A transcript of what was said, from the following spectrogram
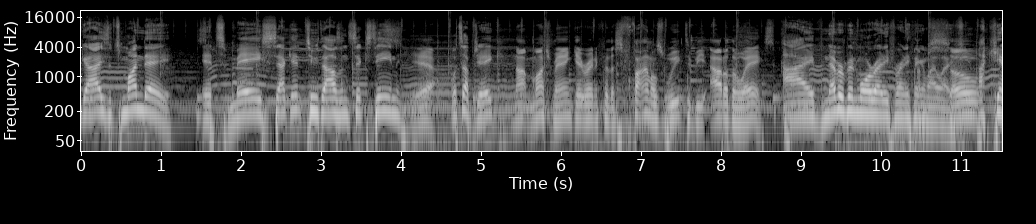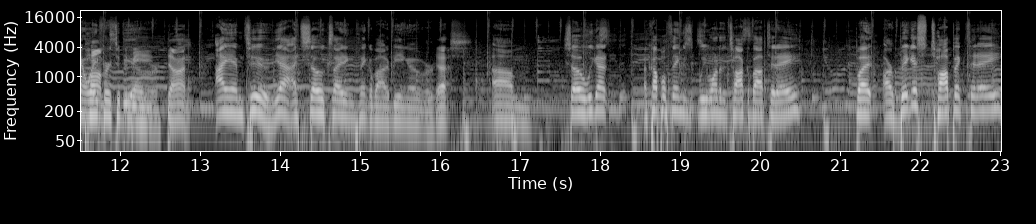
Guys, it's Monday. It's May 2nd, 2016. Yeah, What's up, Jake? not much, man. Get ready for this finals week to be out of the way. I've never been more ready for anything in my life. So I can't wait for it pumped to be, over. done. I am too. Yeah, it's so exciting to think about it being over. Yes. Um, so we got a couple things we wanted to talk about today, but our biggest topic today,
